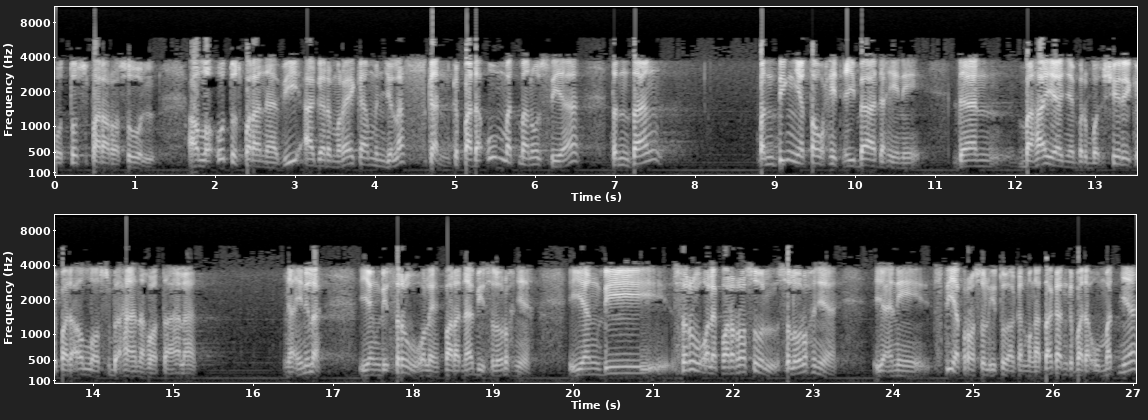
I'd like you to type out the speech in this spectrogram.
utus para rasul. Allah utus para nabi agar mereka menjelaskan kepada umat manusia tentang pentingnya tauhid ibadah ini dan bahayanya berbuat syirik kepada Allah Subhanahu wa taala. Nah, inilah yang diseru oleh para nabi seluruhnya, yang diseru oleh para rasul seluruhnya yakni setiap rasul itu akan mengatakan kepada umatnya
